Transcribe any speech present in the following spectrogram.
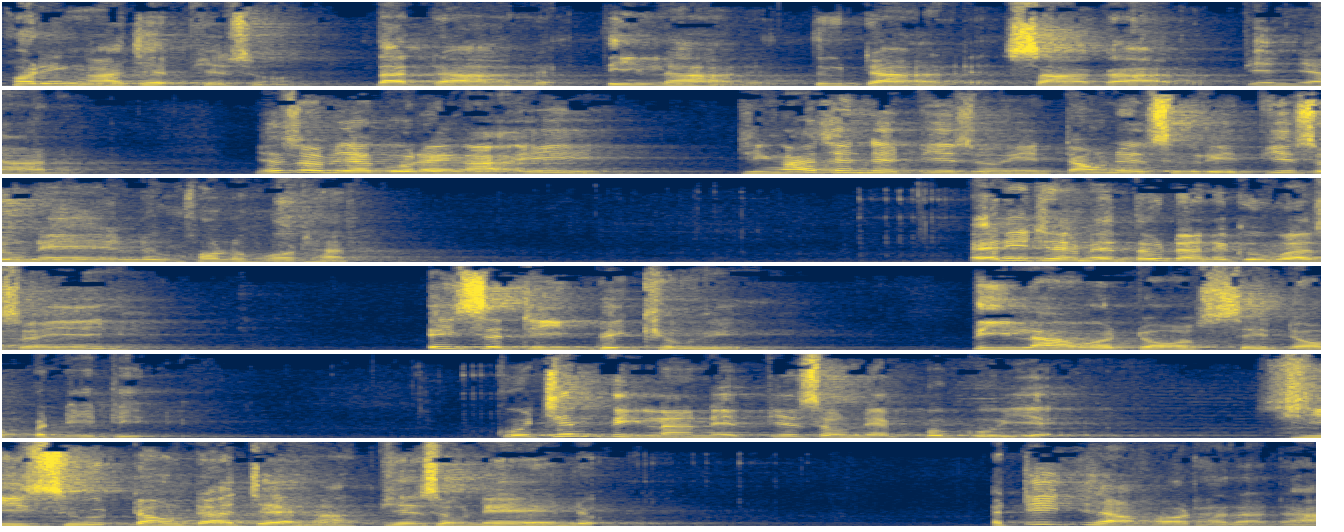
ဟောဒီ၅ချက်ဖြစ်ဆုံးတတ္တာတဲ့သီလတဲ့သုတတဲ့စာကတဲ့ပညာတဲ့မြတ်စွာဘုရားကိုယ်တိုင်ကအေးဒဒီငါးချက်နဲ့ပြည့်စုံရင်တောင်းတဲ့ဆုတွေပြည့်စုံတယ်လို့ဟောလို့ဟောထားတယ်အဲ့ဒီထဲမှာသုတ်တန်တစ်ခုမှဆိုရင် အိစတိဘိက္ခဝေသီလဝတောစေတောပဏိတိကိုချင်းသီလနဲ့ပြည့်စုံတဲ့ပုဂ္ဂိုလ်ရဲ့ရည်စူးတောင်းတချက်ဟာပြည့်စုံတယ်လို့အတိအကျဟောထားတာဒါ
